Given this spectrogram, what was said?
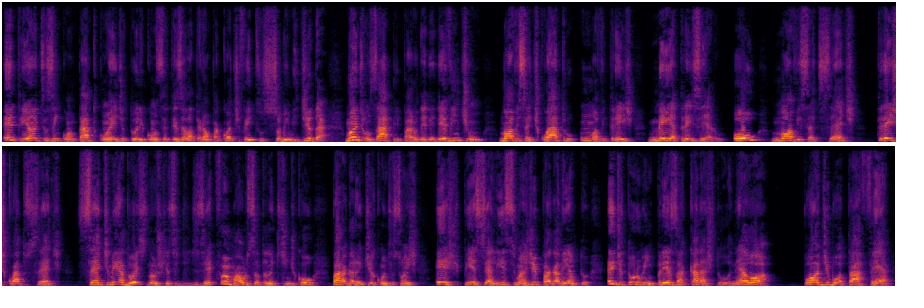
entre antes em contato com a editora e com certeza ela terá um pacote feito sob medida. Mande um zap para o DDD 21 974 193 630 ou 977 347 762, não esqueça de dizer que foi o Mauro Santana que te indicou para garantir condições especialíssimas de pagamento. Editor uma empresa cadastrou, né, Ló? Pode botar fé.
